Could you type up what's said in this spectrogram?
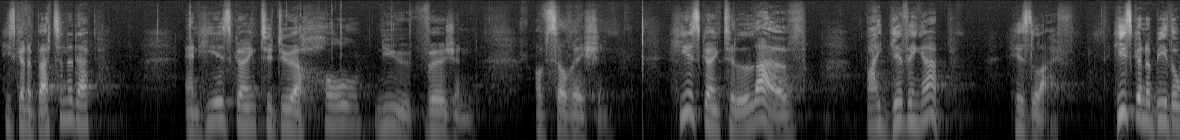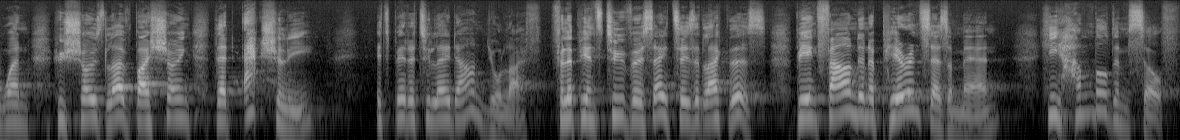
he's going to button it up, and he is going to do a whole new version of salvation. He is going to love by giving up his life. He's going to be the one who shows love by showing that actually it's better to lay down your life. Philippians 2, verse 8 says it like this Being found in appearance as a man, he humbled himself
